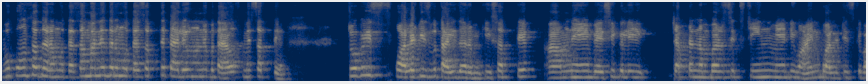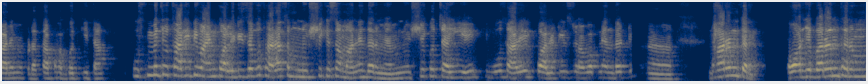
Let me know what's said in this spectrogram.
वो कौन सा धर्म होता है? सामान्य धर्म होता है, सबसे पहले उन्होंने बताया उसमें सत्य। चौबीस क्वालिटीज बताई धर्म की, सत्य। हमने बेसिकली चैप्टर नंबर सिक्सटीन में डिवाइन क्वालिटीज के बारे में पढ़ा था, भगवत गीता। उसमें जो सारी डिवाइन क्वालिटीज है, वो सारा सब मनुष्य के सामान्य धर्म है मनुष्य को चाहिए कि वो सारे क्वालिटीज जो है वो अपने अंदर धारण करें। और ये वर्ण धर्म,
